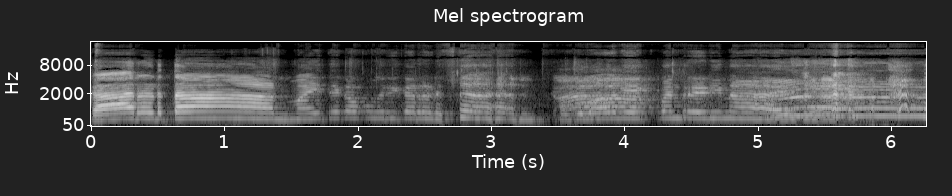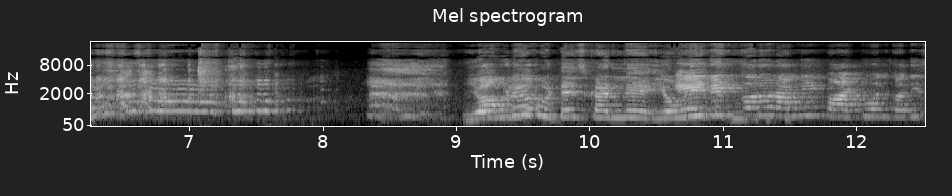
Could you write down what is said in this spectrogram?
का रडतान? माहितीये का पुरी का रडतान? ब्लॉग एक पण रेडी नाही. एवढे फुटेज काढले एवढे एडिट करून आम्ही पार्ट वन कधीच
